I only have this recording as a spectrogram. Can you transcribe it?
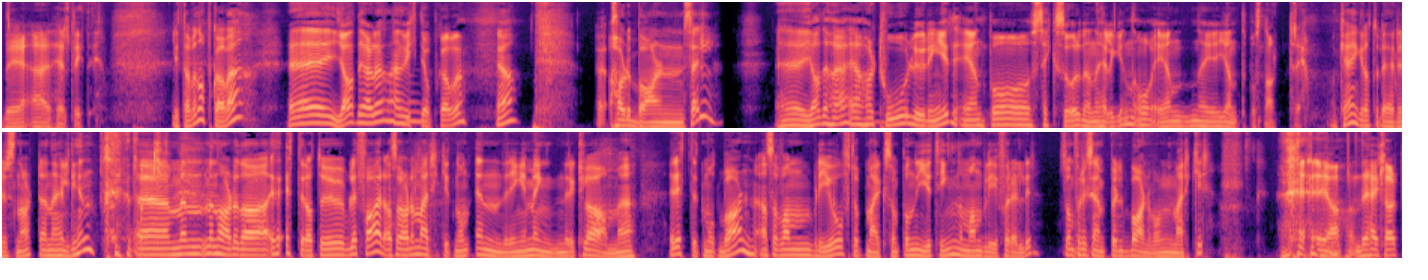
Det er helt riktig. Litt av en oppgave? Eh, ja, det er det. Det er en viktig oppgave. Ja. Har du barn selv? Eh, ja, det har jeg. Jeg har to luringer. En på seks år denne helgen, og en jente på snart tre. Ok, gratulerer snart denne helgen. eh, men, men, har du da, etter at du ble far, altså har du merket noen endring i mengden reklame rettet mot barn? Altså man blir jo ofte oppmerksom på nye ting når man blir forelder, som for eksempel barnevognmerker. ja, det er klart.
